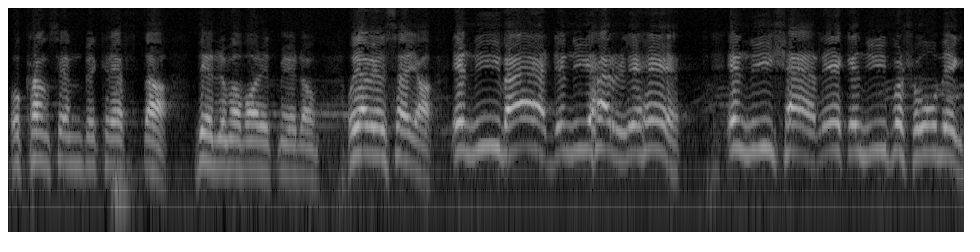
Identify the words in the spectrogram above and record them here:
och kan sedan bekräfta det de har varit med om. Och jag vill säga, en ny värld, en ny härlighet, en ny kärlek, en ny försoning,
